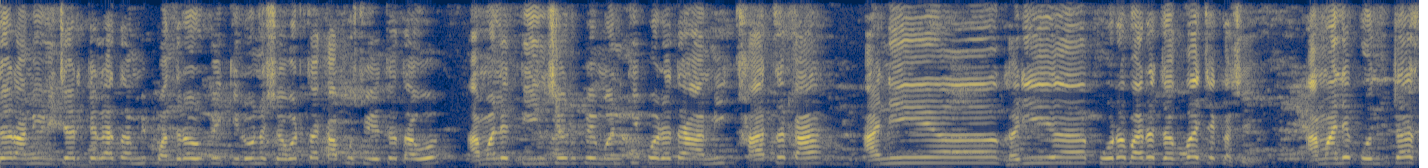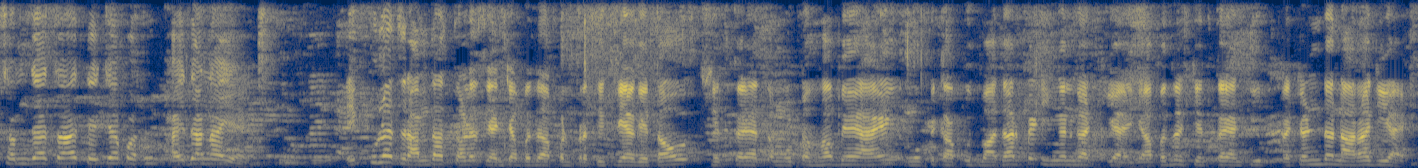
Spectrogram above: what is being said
जर आम्ही विचार केला तर आम्ही पंधरा रुपये किलोनं शेवटचा कापूस वेचत आहोत. आम्हाला आम्हाला तीनशे रुपये मनकी पडत आहे. आम्ही खायचं का? आणि घरी पोरं बारं जगवायचे कसे? आम्हाला कोणताच समजाचा त्याच्यापासून फायदा नाही आहे. एकूणच रामदास तळस यांच्याबद्दल आपण प्रतिक्रिया घेत आहोत. शेतकऱ्याचं मोठं हब हे आहे. मोठी कापूस बाजारपेठ हिंगणघाटची आहे. याबद्दल शेतकऱ्यांची प्रचंड नाराजी आहे.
